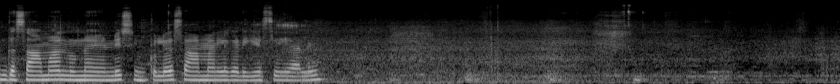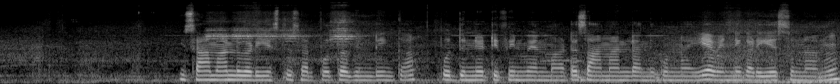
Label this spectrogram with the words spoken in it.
ఇంకా సామాన్లు ఉన్నాయండి సింకులో. సామాన్లు కడిగేసేయాలి. ఈ సామాన్లు కడిగేస్తే సరిపోతుందండి. ఇంకా పొద్దున్నే టిఫిన్వి అనమాట సామాన్లు అందుకున్నాయి. అవన్నీ కడిగేస్తున్నాను.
